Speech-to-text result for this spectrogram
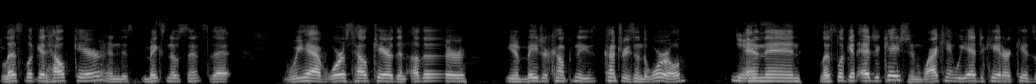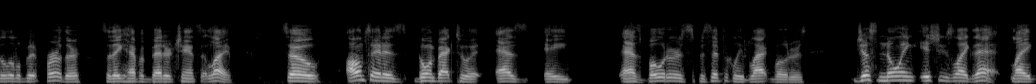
let's look at healthcare. And this makes no sense that we have worse healthcare than other you know major companies countries in the world. Yes. And then let's look at education. Why can't we educate our kids a little bit further so they have a better chance at life? So all I'm saying is going back to it as a as voters, specifically black voters, just knowing issues like that. Like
